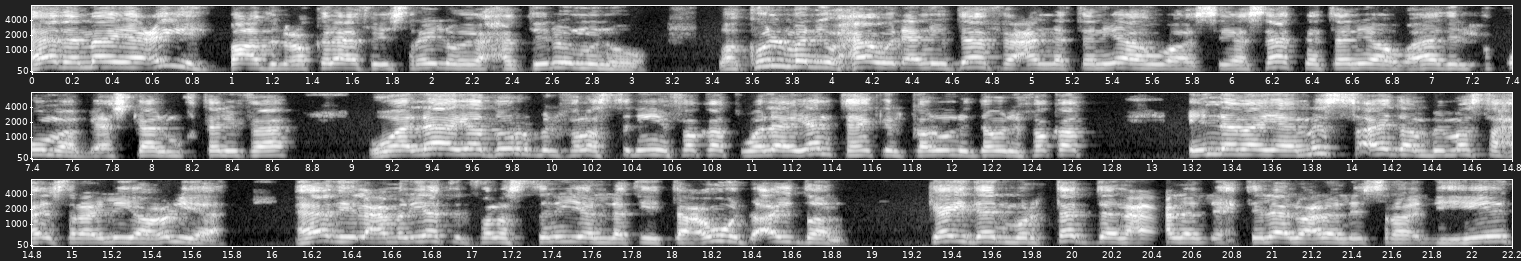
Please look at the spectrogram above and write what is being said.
هذا ما يعيه بعض العقلاء في إسرائيل ويحذرون منه. وكل من يحاول أن يدافع عن نتنياهو وسياسات نتنياهو وهذه الحكومة بأشكال مختلفة ولا يضر بالفلسطينيين فقط ولا ينتهك القانون الدولي فقط إنما يمس أيضا بمصلحة إسرائيلية عليا. هذه العمليات الفلسطينية التي تعود أيضا كيدا مرتدا على الاحتلال وعلى الإسرائيليين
